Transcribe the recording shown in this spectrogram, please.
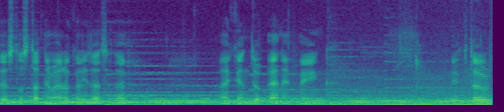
To jest ostatnia moja lokalizacja, tak? I can do anything. Jak to już.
